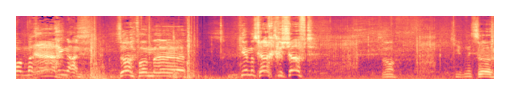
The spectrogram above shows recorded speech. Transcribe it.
Vom äh, Ding an. So, vom äh, Kirmes. Tag geschafft. So. So.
